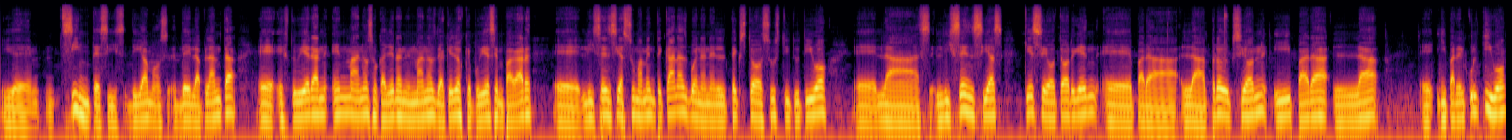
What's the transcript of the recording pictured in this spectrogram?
y de síntesis, digamos, de la planta, eh, estuvieran en manos o cayeran en manos de aquellos que pudiesen pagar eh, licencias sumamente canas. Bueno, en el texto sustitutivo, eh, las licencias que se otorguen para la producción y para, la, y para el cultivo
